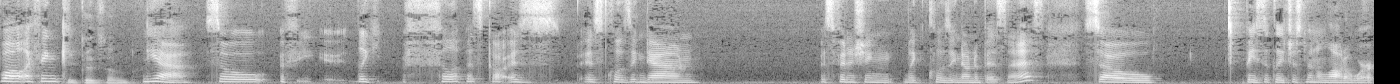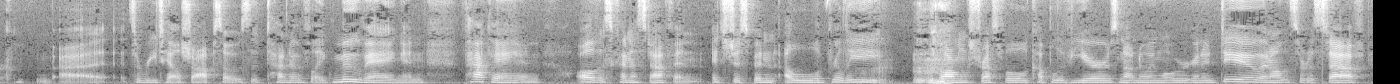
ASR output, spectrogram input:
well, I think good zone. yeah. So if like Philip is got is is closing down is finishing like closing down a business. So basically it's just been a lot of work. Uh, it's a retail shop, so it was a ton of like moving and packing and all this kind of stuff and it's just been a really long stressful couple of years not knowing what we were going to do and all this sort of stuff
